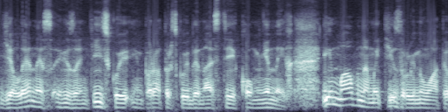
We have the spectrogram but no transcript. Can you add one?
Єлени з візантійської імператорської династії Комніних, і мав на меті зруйнувати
